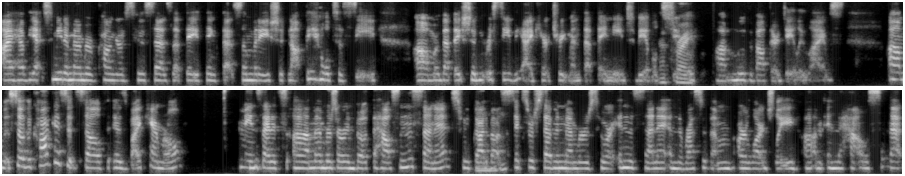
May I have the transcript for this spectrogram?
I have yet to meet a member of Congress who says that they think that somebody should not be able to see um, or that they shouldn't receive the eye care treatment that they need to be able That's to right. um, move about their daily lives. Um, so the caucus itself is bicameral. means that its uh, members are in both the House and the Senate. We've got mm-hmm. about six or seven members who are in the Senate, and the rest of them are largely um, in the House. And that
